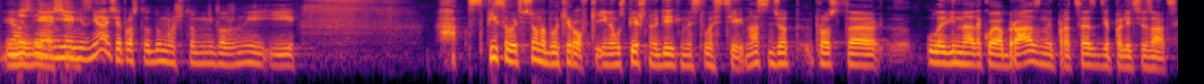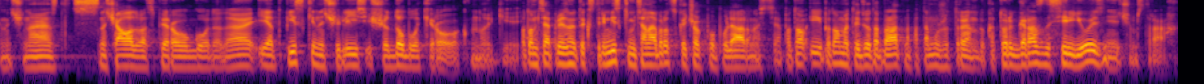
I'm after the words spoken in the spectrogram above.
я, не занимался. Я, я не извиняюсь, я просто думаю, что мы не должны и списывать все на блокировки и на успешную деятельность властей. У нас идет просто лавина такой образный процесс деполитизации, начиная с начала 2021 года, да, и отписки начались еще до блокировок многие. Потом тебя признают экстремистским, у тебя, наоборот, скачок популярности, а потом, и потом это идет обратно по тому же тренду, который гораздо серьезнее, чем страх.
